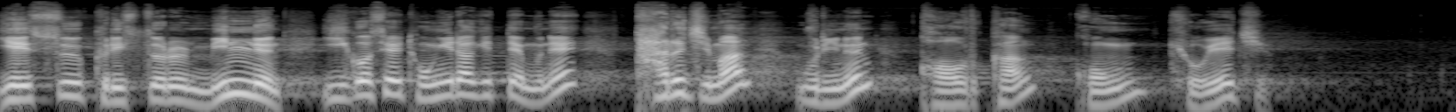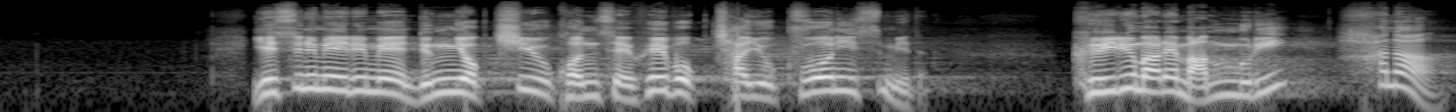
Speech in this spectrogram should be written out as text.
예수 그리스도를 믿는 이것에 동일하기 때문에 다르지만 우리는 거룩한 공교회지요. 예수님의 이름에 능력, 치유, 권세, 회복, 자유, 구원이 있습니다. 그 이름 안에 만물이 하나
